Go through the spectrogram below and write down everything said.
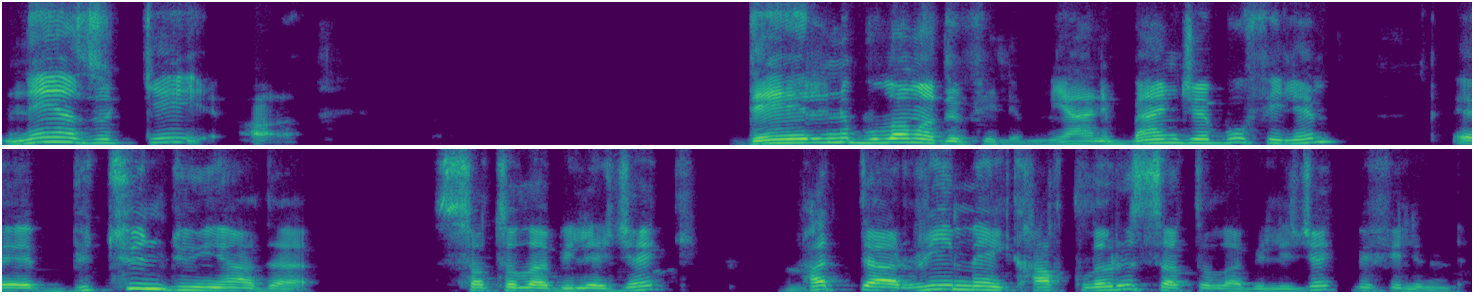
ne yazık ki değerini bulamadı film. Yani bence bu film e, bütün dünyada satılabilecek hatta remake hakları satılabilecek bir filmdi.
